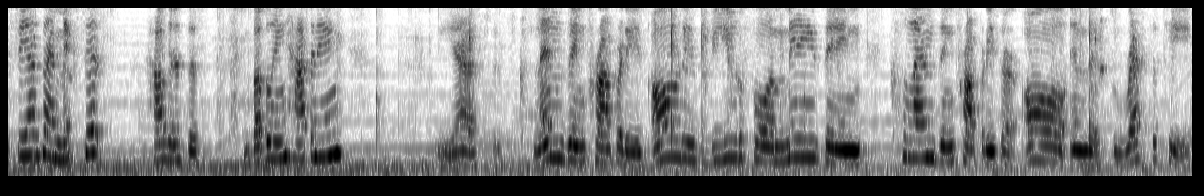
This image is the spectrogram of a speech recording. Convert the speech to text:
You see as I mix it, how there's this bubbling happening? Yes, it's cleansing properties. All these beautiful, amazing cleansing properties are all in this recipe.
